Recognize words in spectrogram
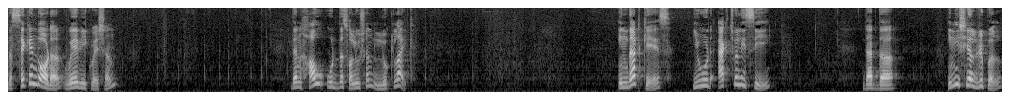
the second order wave equation then how would the solution look like? In that case, you would actually see that the initial ripple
